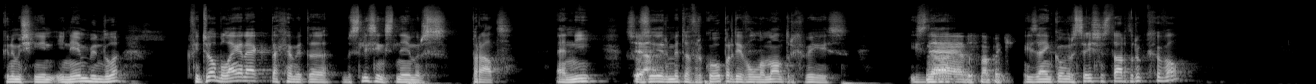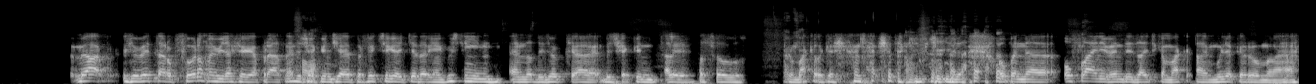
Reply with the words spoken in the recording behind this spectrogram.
we misschien in één bundelen. Ik vind het wel belangrijk dat je met de beslissingsnemers praat. En niet zozeer ja. met de verkoper die volgende maand terug weg is. Is dat, dat snap ik. Is dat in Conversation Starter ook het geval? Ja, je weet daar op voorhand met wie dat je gaat praten. Hè? Dus oh. je kunt jij perfect zeggen, ik heb daar geen goesting in. En dat is ook, uh, dus je kunt, allez, dat is wel okay. gemakkelijker dat je op een uh, offline event is dat iets gemakkelijker, moeilijker om, uh,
